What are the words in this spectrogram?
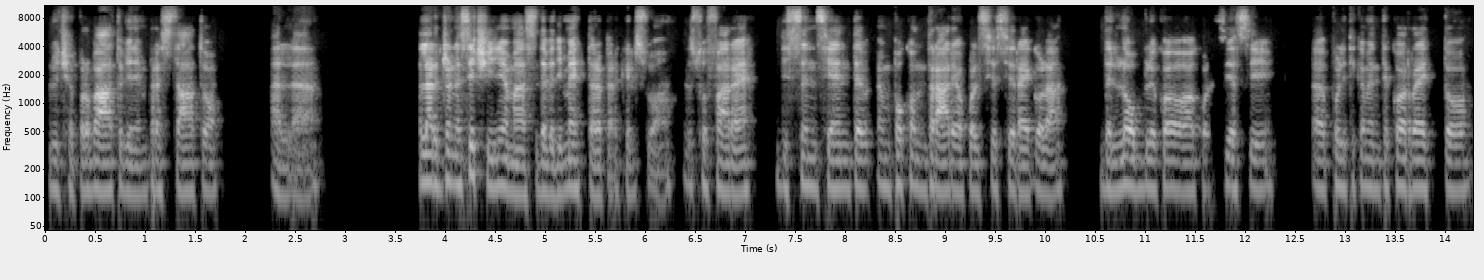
Lui ci ha provato, viene imprestato al, alla regione Sicilia, ma si deve dimettere perché il suo, il suo fare dissenziente è un po' contrario a qualsiasi regola dell'obbligo, a qualsiasi uh, politicamente corretto,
